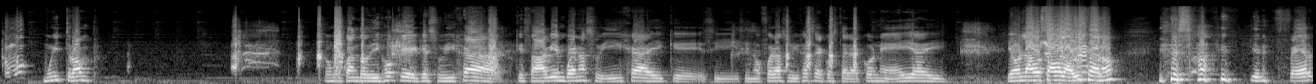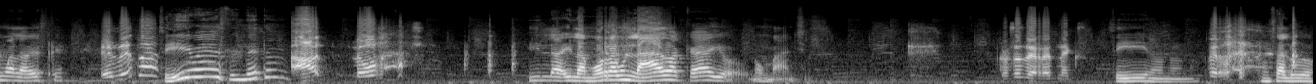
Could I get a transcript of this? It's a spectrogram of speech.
¿Cómo? Muy Trump. Como cuando dijo que, que su hija, que estaba bien buena su hija y que si, si no fuera su hija se acostaría con ella y, y a un lado estaba la hija, ¿no? Bien enfermo a la que... ¿Es neta? Sí, güey, es neta. Ah, no. Y la, y la morra a un lado acá y yo, no manches. Cosas de rednecks. Sí, no, no, no. ¿Verdad? Un saludo.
